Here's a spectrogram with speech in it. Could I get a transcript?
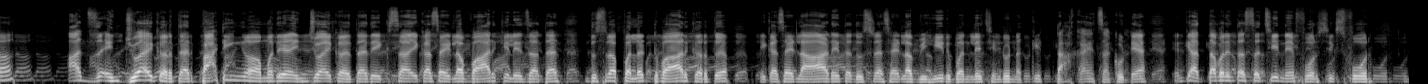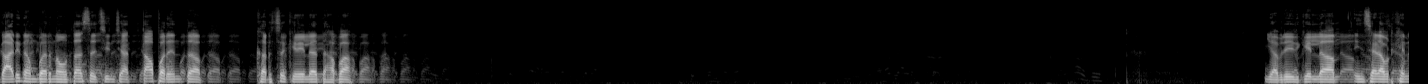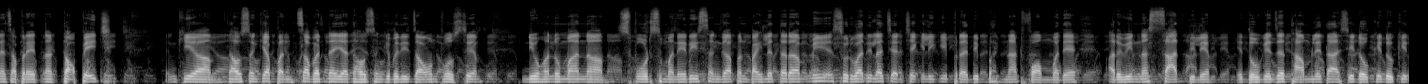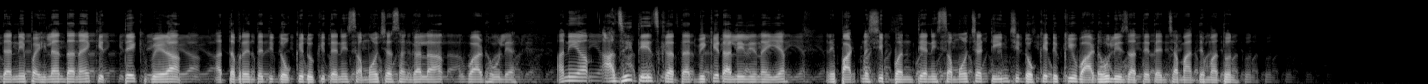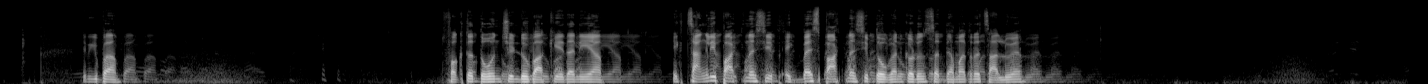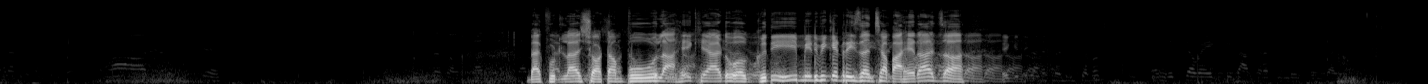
आज एन्जॉय करतात बॅटिंगमध्ये एन्जॉय करतात एक सा एका साईडला वार केले जातात. दुसरा पलट वार करतोय. एका साईडला आड आहे तर दुसऱ्या साईडला विहीर बनले. चेंडू नक्की टाकायचा कुठे? आहे? कारण की आतापर्यंत सचिन आहे फोर सिक्स फोर गाडी नंबर नव्हता. सचिनच्या आतापर्यंत खर्च केलेला धाबा. यावेळी देखील इनसाइड आउट खेळण्याचा प्रयत्न टॉपेज की धावसंख्या पंचावन्न या धावसंख्येमध्ये जाऊन पोहोचते न्यू हनुमान स्पोर्ट्स मनेरी संघ. आपण पाहिलं तर मी सुरुवातीला चर्चा केली की प्रदीप भन्नाट फॉर्ममध्ये अरविंदनं साथ दिले. हे दोघे जर थांबले तर अशी डोकेदुखी त्यांनी पहिल्यांदा नाही कित्येक वेळा आतापर्यंत ती डोकेदुखी त्यांनी समोरच्या संघाला वाढवल्या आणि आजही तेच करतात. विकेट आलेली नाहीये. आणि पार्टनरशिप बनते आणि समोरच्या टीमची डोकेदुखी वाढवली जाते त्यांच्या माध्यमातून. कारण फक्त दोन चेंडू बाकी आहेत आणि एक चांगली पार्टनरशिप एक बेस्ट पार्टनरशिप दोघांकडून सध्या मात्र चालू आहे. बॅकफुटला शॉर्ट ऑन पूल आहे खेळाडू. अगदी मिड विकेट रिझनच्या बाहेर आज.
